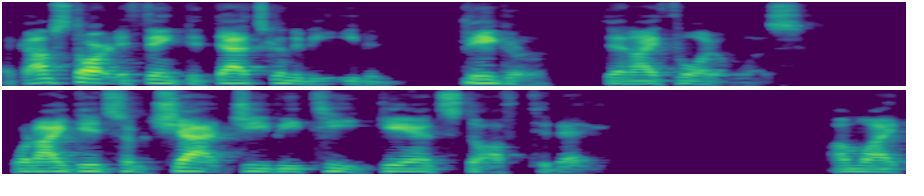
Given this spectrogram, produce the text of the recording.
Like I'm starting to think that that's going to be even bigger than I thought it was when I did some chat GBT Gann stuff today. I'm like,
